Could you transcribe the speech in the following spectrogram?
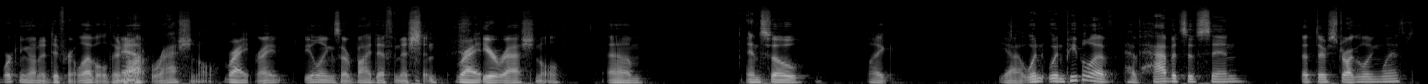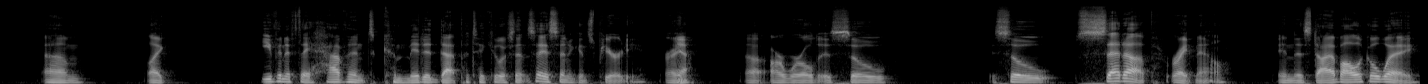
working on a different level. They're Yeah. not rational, Right. right? Feelings are by definition Right. irrational. Um, and so, like, yeah, when when people have have habits of sin that they're struggling with, um, like, even if they haven't committed that particular sin, say a sin against purity, right? Yeah. Uh, our world is so is so set up right now in this diabolical way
